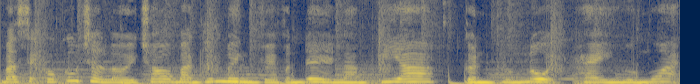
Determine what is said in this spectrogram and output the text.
bạn sẽ có câu trả lời cho bản thân mình về vấn đề làm PR, cần hướng nội hay hướng ngoại.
